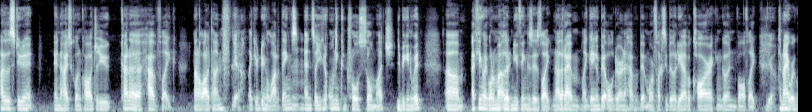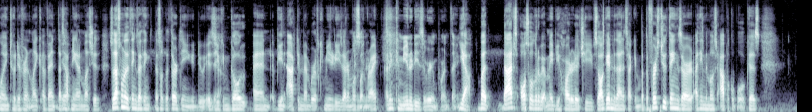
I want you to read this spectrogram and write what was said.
as a student in high school and college, you kind of have like not a lot of time. Yeah. like you're doing a lot of things, Mhm. and so you can only control so much to begin with. Um, I think like one of my other new things is like now that I'm like getting a bit older and I have a bit more flexibility, I have a car, I can go involve like Yeah. tonight we're going to a different like event that's Yeah. happening at a masjid. So that's one of the things I think that's like the third thing you can do is Yeah. you can go and be an active member of communities that are Muslim, Community. right? I think community is a very important thing. Yeah, but that's also a little bit maybe harder to achieve. So I'll get into that in a second. But the first two things are, I think, the most applicable because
